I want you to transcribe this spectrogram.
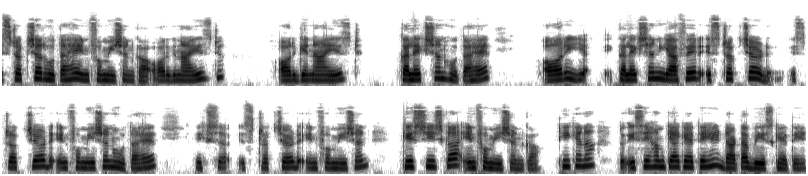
स्ट्रक्चर होता है इंफॉर्मेशन का। ऑर्गेनाइज्ड ऑर्गेनाइज्ड कलेक्शन होता है और कलेक्शन या फिर स्ट्रक्चर्ड स्ट्रक्चर्ड इंफॉर्मेशन होता है। स्ट्रक्चर्ड इंफॉर्मेशन किस चीज़ का? इंफॉर्मेशन का। ठीक है ना? तो इसे हम क्या कहते हैं? डाटा बेस कहते हैं।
